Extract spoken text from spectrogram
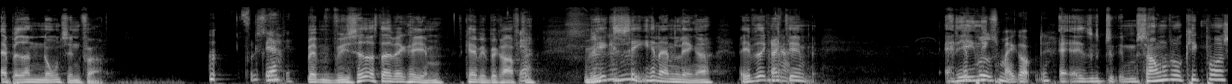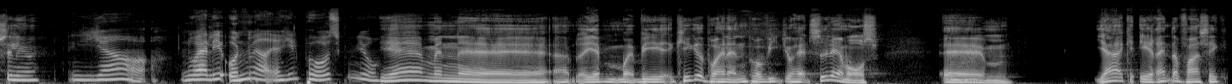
er bedre end nogensinde før. Fuldstændig. Men vi sidder stadigvæk herhjemme, kan vi bekræfte. Ja. Ja. Men vi kan ikke se hinanden længere. Og jeg ved ikke rigtig... Er det Jeg egentlig... bryder mig ikke om det. Er- er- Savner du at kigge på os, Selina? Ja, nu er jeg lige undværet. Jeg helt på påsken jo. Ja, men øh, jeg, vi kiggede på hinanden på video her tidligere i morges. Mm. Øhm, jeg erindrer faktisk ikke,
